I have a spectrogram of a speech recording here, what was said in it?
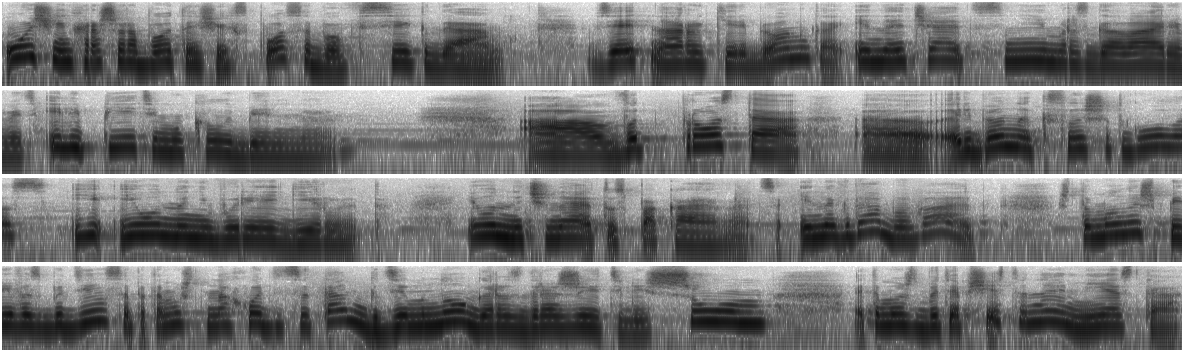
очень хорошо работающих способов всегда взять на руки ребенка и начать с ним разговаривать или петь ему колыбельную. А вот просто а, ребенок слышит голос, и, и он на него реагирует и он начинает успокаиваться. Иногда бывает, что малыш перевозбудился, потому что находится там, где много раздражителей. Шум, это может быть общественное место,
